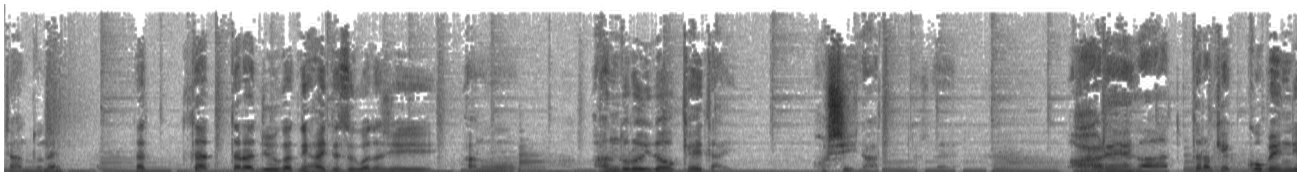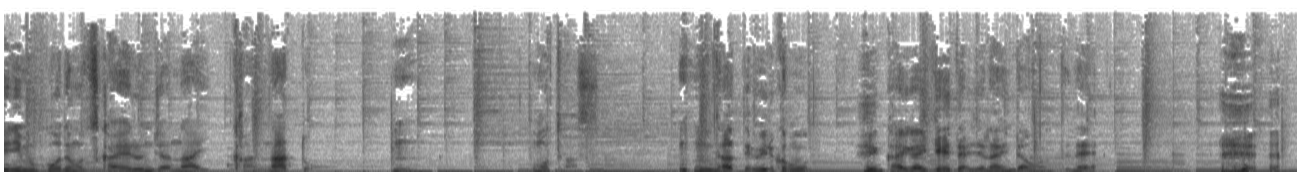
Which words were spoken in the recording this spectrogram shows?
ちゃんとね。だだったら10月に入ってすぐ私、あの、アンドロイド携帯欲しいなと思うんですね。あれがあったら結構便利に向こうでも使えるんじゃないかなと、うん、思ってます。だってウィルコム海外携帯じゃないんだもんってね。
